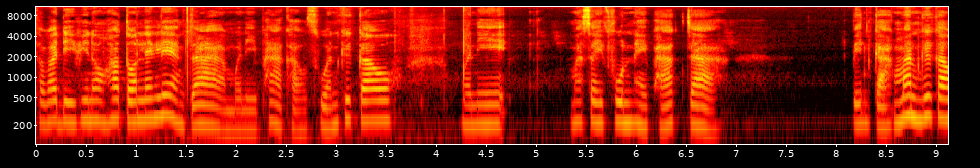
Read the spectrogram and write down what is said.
สวัสดีพี่น้องเฮาตอนแรงๆจ้ามื้อนี้พาเขาสวนคือเก่ามื้อนี้มาใส่ฝุ่นให้พักจ้าเป็นกากมันคือเก่า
